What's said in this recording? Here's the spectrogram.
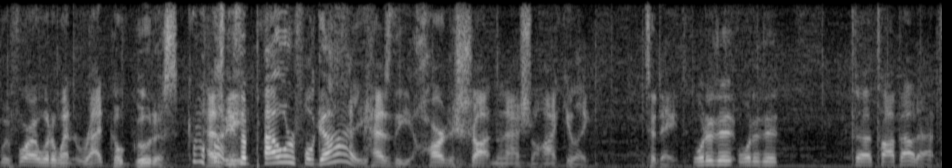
before I would have went Radko Gudas. come on, he's the, a powerful guy. He has the hardest shot in the National Hockey League to date. What did it what did it uh, top out at?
